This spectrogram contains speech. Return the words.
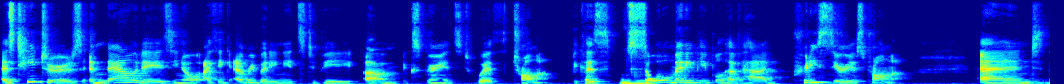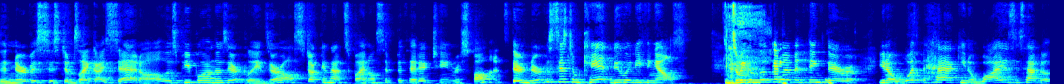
as teachers and nowadays you know i think everybody needs to be um, experienced with trauma because mm-hmm. so many people have had pretty serious trauma. And the nervous systems like i said all those people on those airplanes they're all stuck in that spinal sympathetic chain response. Their nervous system can't do anything else so we can look at them and think they're you know what the heck you know why is this happening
